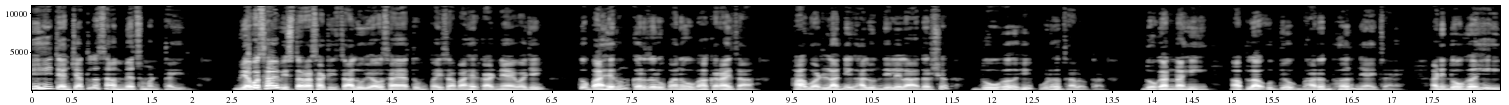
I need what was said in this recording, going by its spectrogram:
हेही त्यांच्यातलं साम्यच म्हणता येईल. व्यवसाय विस्तारासाठी चालू व्यवसायातून पैसा बाहेर काढण्याऐवजी तो बाहेरून कर्जरूपानं उभा करायचा हा वडिलांनी घालून दिलेला आदर्श दोघंही पुढं चालवतात. दोघांनाही आपला उद्योग भारतभर न्यायचा आहे आणि दोघंही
